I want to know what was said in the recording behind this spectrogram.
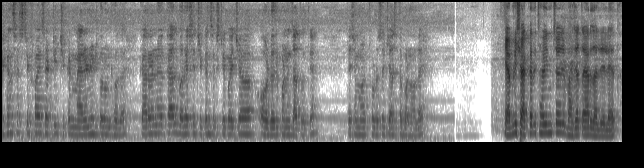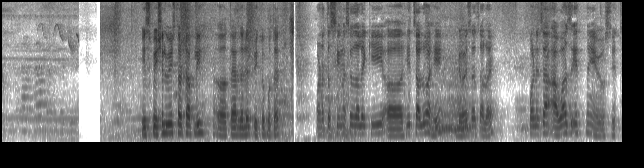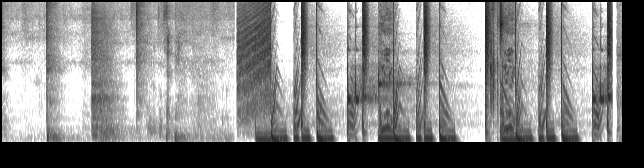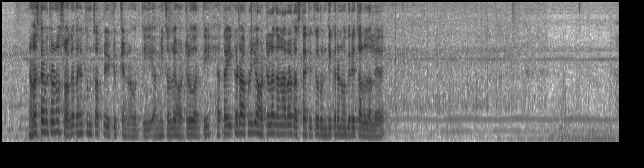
Chicken sixty फायसाठी chicken marinate करून ठेवलं आहे कारण काल बऱ्याचशा चिकन सिक्स्टी फायच्या ऑर्डर पण जात होत्या. त्याच्यामुळे थोडंसं जास्त बनवलं आहे हे आपली शाकाहारी थाळींच्या भाज्या तयार झालेल्या आहेत. ही स्पेशल वेज तट आपली तयार झाली आहेत पिकअप होत आहेत. पण आता सीन असं झालं की हे चालू आहे. डिवाईस हा चालू आहे. पण याचा आवाज येत नाही आहे व्यवस्थित. नमस्कार मित्रांनो स्वागत आहे तुमचं आपल्या यूट्यूब चॅनलवरती आम्ही चाललो आहे हॉटेलवरती आता इकडं आपलं जे हॉटेलला जाणारा रस्ता आहे तिथं रुंदीकरण वगैरे चालू झालं आहे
